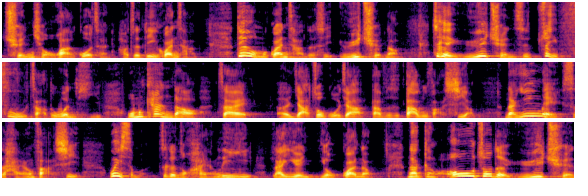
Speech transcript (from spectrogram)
全球化的过程？好，这是第一个观察。第二，我们观察的是渔权呢，这个渔权是最复杂的问题。我们看到在。呃，亚洲国家大部分是大陆法系啊，那英美是海洋法系，为什么？这跟从海洋利益来源有关呢？那跟欧洲的渔权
